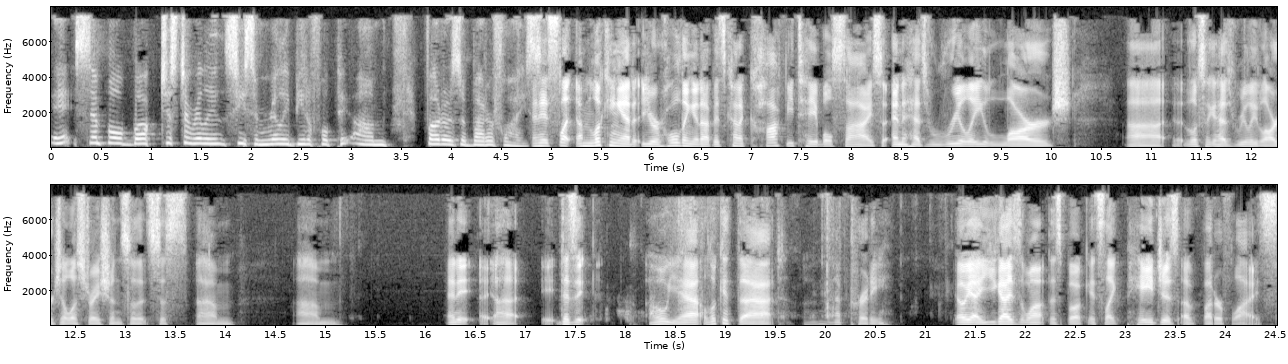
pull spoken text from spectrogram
eh, simple book just to really see some really beautiful um, photos of butterflies. And it's like I'm looking at it. You're holding it up. It's kind of coffee table size, and it has really large. Uh, it looks like it has really large illustrations. So it's just um, um, and it, uh, it does it Oh yeah, look at that. Isn't that pretty? Oh yeah, you guys want this book. It's like pages of butterflies.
